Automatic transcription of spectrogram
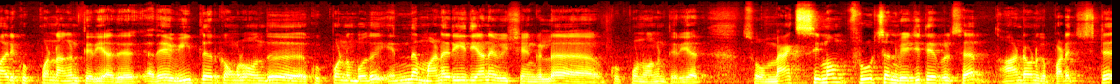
மாதிரி குக் பண்ணாங்கன்னு தெரியாது. அதே வீட்டில் இருக்கவங்களும் வந்து குக் பண்ணும்போது என்ன மன ரீதியான விஷயங்களில் குக் பண்ணுவாங்கன்னு தெரியாது. ஸோ மேக்ஸிமம் ஃப்ரூட்ஸ் அண்ட் வெஜிடபிள்ஸை ஆண்டவனுக்கு படைச்சிட்டு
